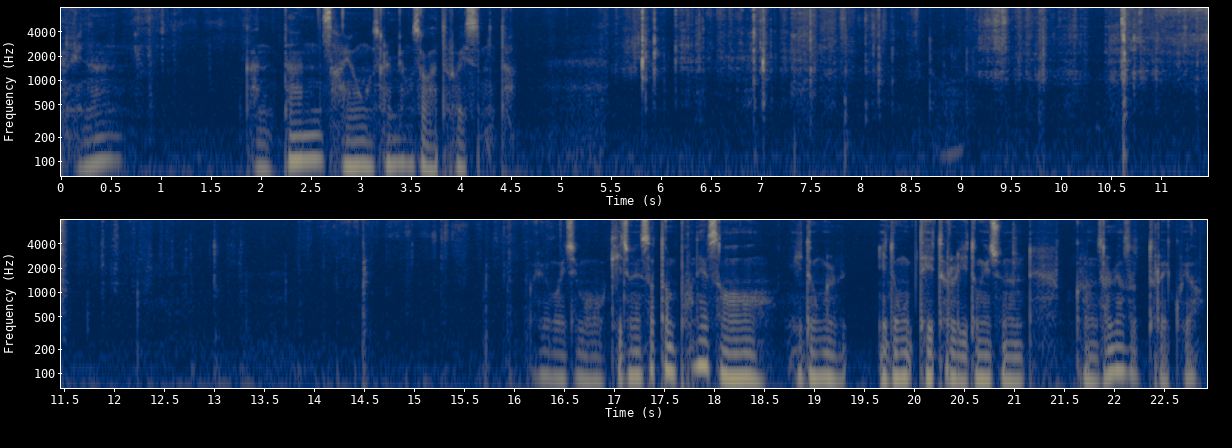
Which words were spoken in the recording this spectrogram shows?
여기는 간단 사용 설명서가 들어 있습니다. 그리고 이제 뭐 기존에 썼던 폰에서 이동을 이동 데이터를 이동해 주는 그런 설명서도 들어 있고요.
